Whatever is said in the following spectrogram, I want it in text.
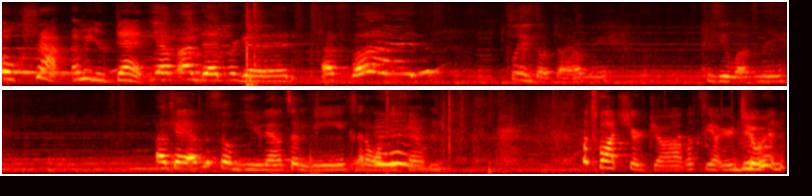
Oh crap, Emma, you're dead. Yep, I'm dead for good. Have fun. Please don't die on me. Because you love me. Okay, I'm gonna film you now. It's on me, because I don't want to be filmed. Let's watch your job. Let's see how you're doing.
